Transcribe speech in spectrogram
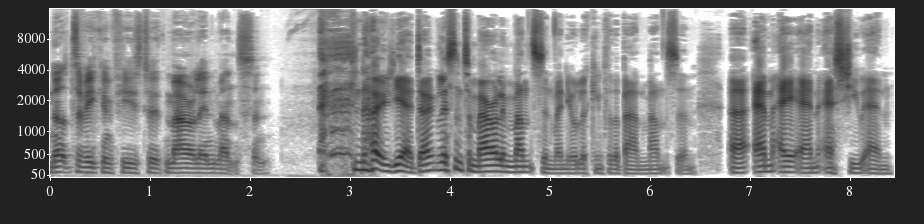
not to be confused with Marilyn Manson. no, yeah, don't listen to Marilyn Manson when you're looking for the band Mansun. Uh, M A N S U N.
